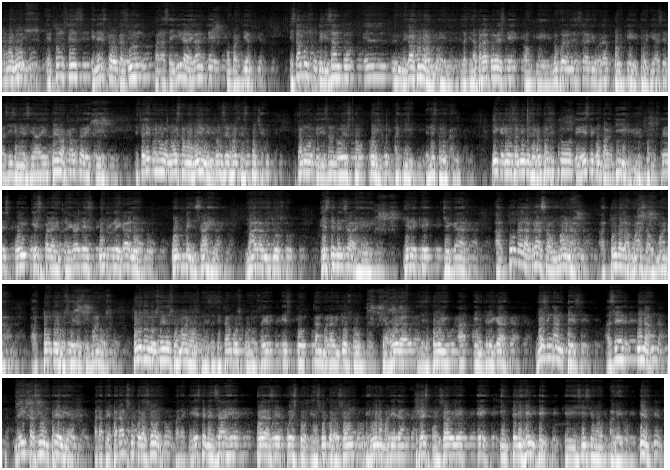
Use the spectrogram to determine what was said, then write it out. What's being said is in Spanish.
Amigos, entonces en esta ocasión, para seguir adelante compartiendo, estamos utilizando el, megáfono, el, aparato este, aunque no fuera necesario, ¿verdad? porque podría ser así sin necesidad de él, pero a causa de que el teléfono no está muy bien, entonces no se escucha. Estamos utilizando esto hoy, aquí, en este lugar. Bien, queridos amigos, el propósito de este compartir con ustedes hoy es para entregarles un regalo un mensaje maravilloso. Este mensaje tiene que llegar a toda la raza humana, a toda la masa humana, a todos los seres humanos. Todos los seres humanos necesitamos conocer esto tan maravilloso que ahora les voy a entregar. No sin antes hacer una meditación previa para preparar su corazón para que este mensaje pueda ser puesto en su corazón de una manera responsable e inteligente, queridísimo amigo. Bien,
